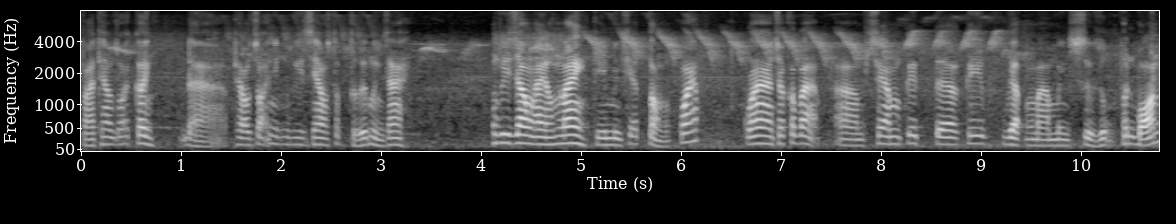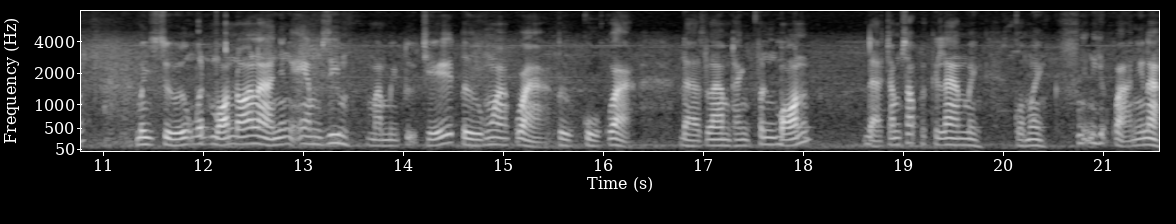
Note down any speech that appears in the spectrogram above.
và theo dõi kênh để theo dõi những video sắp tới mình ra. Trong video ngày hôm nay thì mình sẽ tổng quát qua cho các bạn à, xem cái à, cái việc mà mình sử dụng phân bón. Mình sử dụng phân bón đó là những enzyme mà mình tự chế từ hoa quả từ củ quả để làm thành phân bón để chăm sóc cái cây lan mình của mình. Những hiệu quả như nào?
